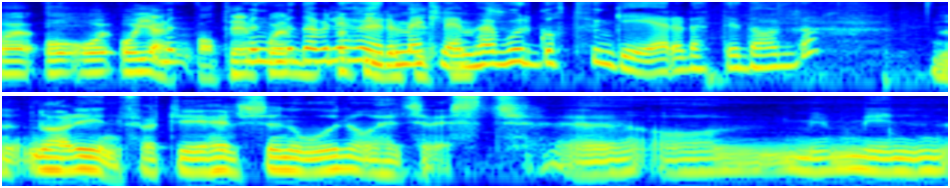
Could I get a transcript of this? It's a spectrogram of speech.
og, og, og, hjelpa til men, på men da vil jeg høre med Klem her, hvor godt fungerer dette i dag, da? Nå er det innført i Helse Nord og Helse Vest. Eh, Og min,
